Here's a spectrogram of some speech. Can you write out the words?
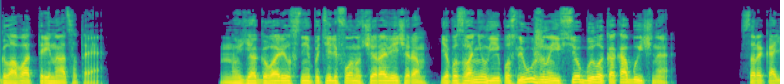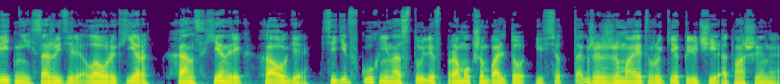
Глава 13 «Ну, я говорил с ней по телефону вчера вечером. Я позвонил ей после ужина, и все было как обычно». Сорокалетний сожитель Лауры Кьер, Ханс Хенрик Хауге, сидит в кухне на стуле в промокшем пальто и все так же сжимает в руке ключи от машины.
